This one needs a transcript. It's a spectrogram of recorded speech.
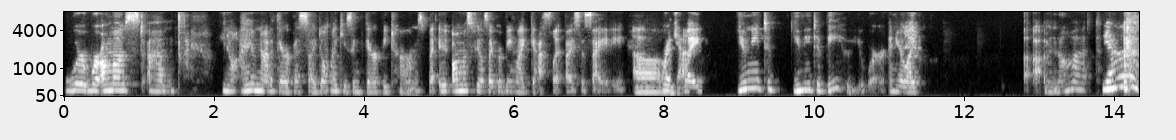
we're we're almost um, you know, I am not a therapist, so I don't like using therapy terms, but it almost feels like we're being like gaslit by society. Oh, where it's yeah. like you need to you need to be who you were, and you're like, I'm not. Yeah,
